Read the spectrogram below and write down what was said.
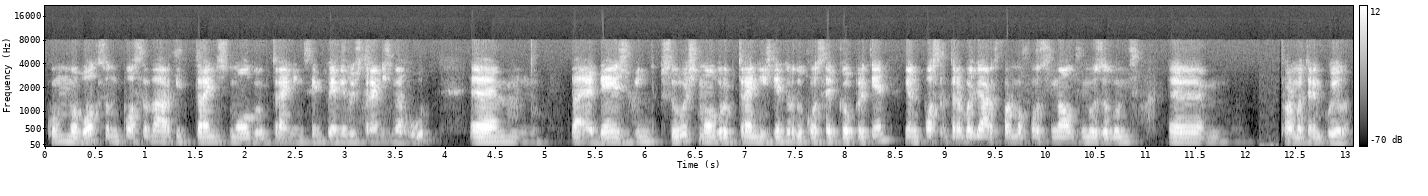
como uma box onde possa dar tipo treinos, small group training, sem depender dos treinos na rua, um, 10, 20 pessoas, small group trainings dentro do conceito que eu pretendo, e onde possa trabalhar de forma funcional dos meus alunos um, de forma tranquila.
